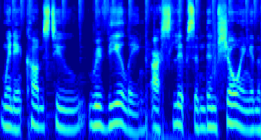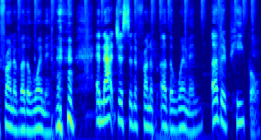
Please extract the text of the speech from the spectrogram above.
when it comes to revealing our slips and then showing in the front of other women and not just in the front of other women, other people.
